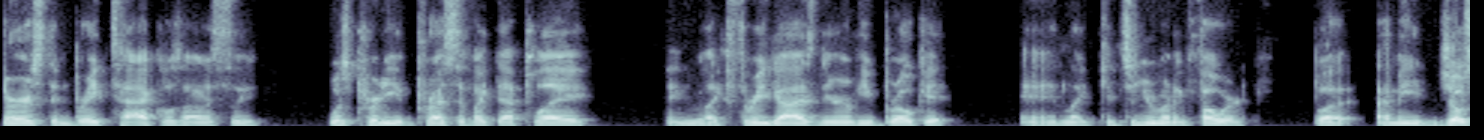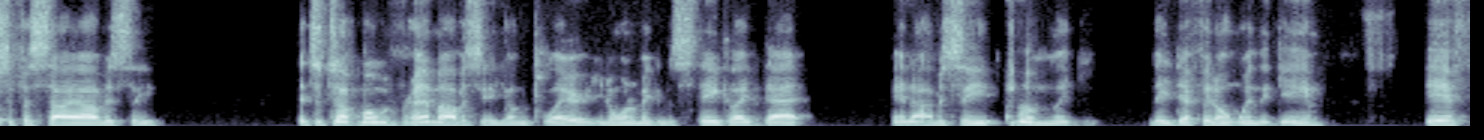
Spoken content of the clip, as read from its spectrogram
burst and break tackles, honestly, was pretty impressive. Like that play think there were like three guys near him. He broke it and like continue running forward. But I mean, Joseph Ossai, obviously, it's a tough moment for him. Obviously, a young player. You don't want to make a mistake like that. And obviously, like they definitely don't win the game if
